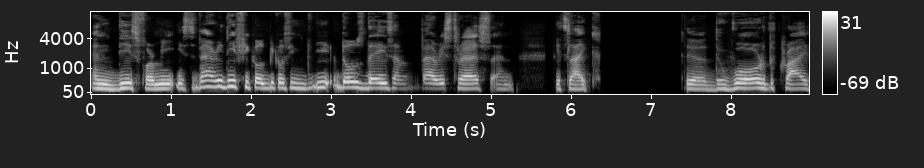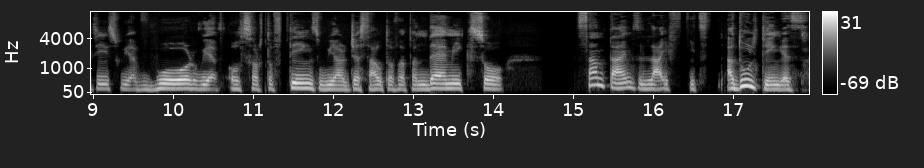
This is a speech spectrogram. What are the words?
And this for me is very difficult because in the, those days I'm very stressed and it's like the, the world crisis, we have war, we have all sorts of things, we are just out of a pandemic. So sometimes life, it's adulting as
